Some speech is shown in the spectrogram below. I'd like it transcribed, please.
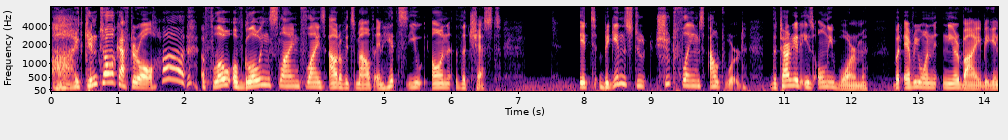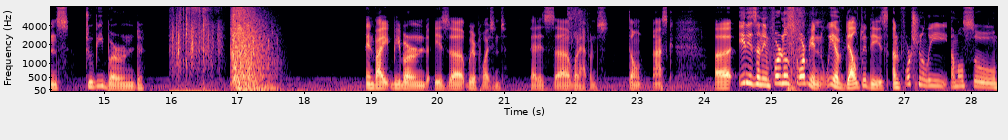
Ah, it can talk after all. Ah! A flow of glowing slime flies out of its mouth and hits you on the chest. It begins to shoot flames outward. The target is only warm, but everyone nearby begins to be burned. And by be burned is uh, we're poisoned. That is uh, what happens. Don't ask. Uh, it is an infernal scorpion. We have dealt with these. Unfortunately, I'm also a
